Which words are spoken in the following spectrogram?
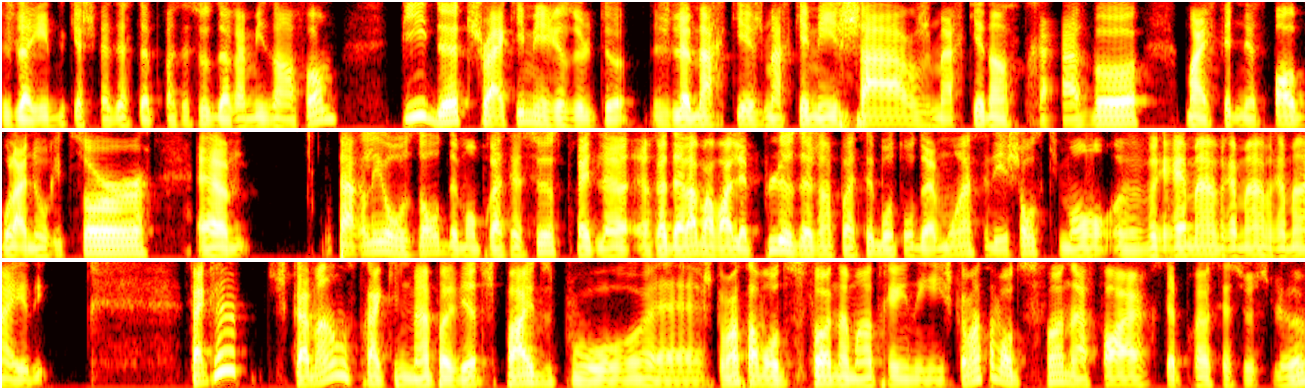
je leur ai dit que je faisais ce processus de remise en forme, puis de tracker mes résultats. Je le marquais, je marquais mes charges, je marquais dans Strava, MyFitnessPal pour la nourriture. Euh, parler aux autres de mon processus pour être redevable envers le plus de gens possible autour de moi, c'est des choses qui m'ont vraiment, vraiment, vraiment aidé. Fait que là, je commence tranquillement, pas vite, je perds du poids, euh, je commence à avoir du fun à m'entraîner, je commence à avoir du fun à faire ce processus-là.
